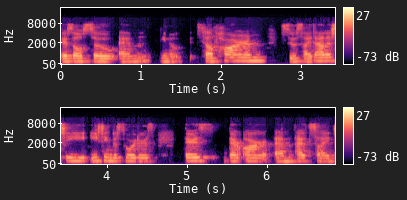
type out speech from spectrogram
There's also, um, you know, self-harm, suicidality, eating disorders there's there are um, outside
